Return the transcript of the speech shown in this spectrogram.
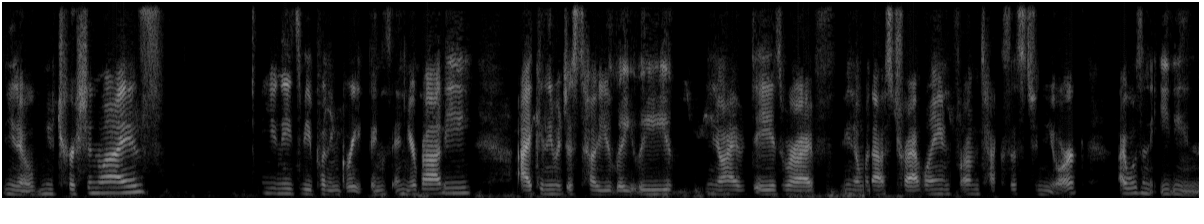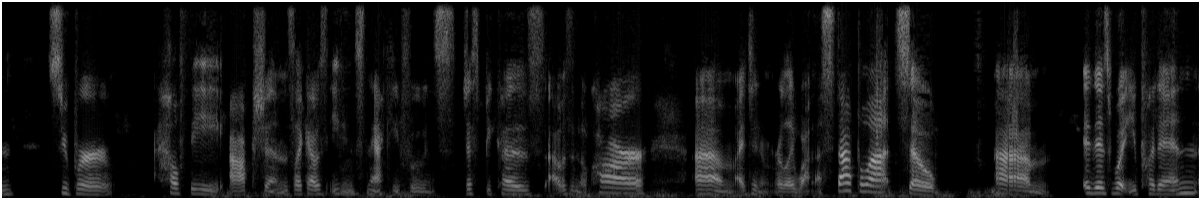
you know nutrition wise you need to be putting great things in your body. I can even just tell you lately you know i have days where i've you know when i was traveling from texas to new york i wasn't eating super healthy options. Like i was eating snacky foods just because i was in the car. Um, i didn't really want to stop a lot. So um, it is what you put in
